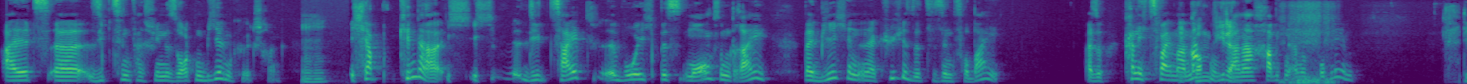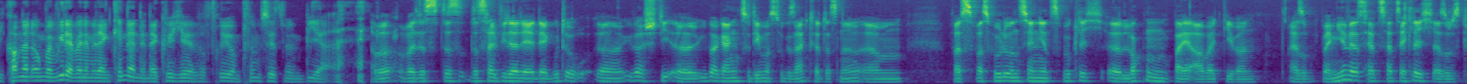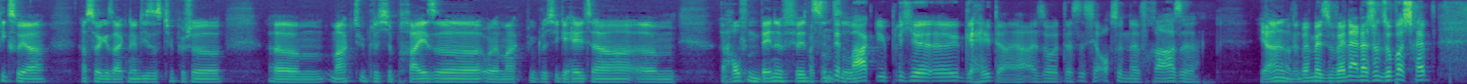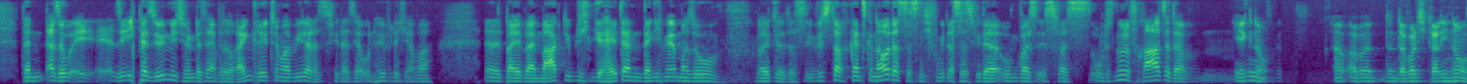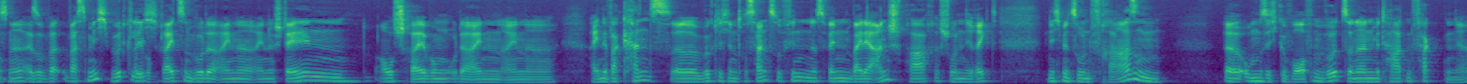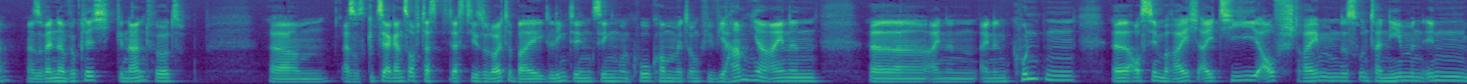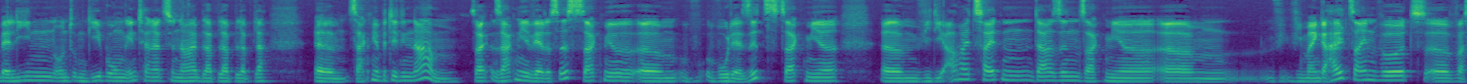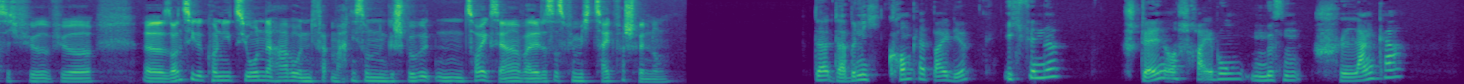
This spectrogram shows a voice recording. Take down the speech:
als äh, 17 verschiedene Sorten Bier im Kühlschrank. Mhm. Ich habe Kinder. Ich, ich, die Zeit, äh, wo ich bis morgens um drei beim Bierchen in der Küche sitze, sind vorbei. Also kann ich zweimal machen. Wieder. Danach habe ich ein anderes Problem. Die kommen dann irgendwann wieder, wenn du mit deinen Kindern in der Küche früh um fünf sitzt mit dem Bier. Aber, aber das, das, das ist halt wieder der, der gute äh, äh, Übergang zu dem, was du gesagt hattest. Ne? Ähm, was, was würde uns denn jetzt wirklich äh, locken bei Arbeitgebern? Also bei mir wäre es jetzt tatsächlich, also das kriegst du ja, hast du ja gesagt, ne, dieses typische ähm, marktübliche Preise oder marktübliche Gehälter, ähm, Haufen Benefits. Was sind denn so. marktübliche äh, Gehälter? Ja? Also das ist ja auch so eine Phrase. Ja, also ne? wenn, wir so, wenn einer schon sowas schreibt, dann, also, äh, also ich persönlich schon, das einfach so reingrätsche mal wieder, das ist wieder sehr unhöflich, aber äh, bei, bei marktüblichen Gehältern denke ich mir immer so, Leute, das, ihr wisst doch ganz genau, dass das nicht dass das wieder irgendwas ist, was, oh, das ist nur eine Phrase da. Ja, genau. aber da wollte ich gerade hinaus. Ne? Also was mich wirklich reizen würde, eine, eine Stellenausschreibung oder ein, eine, eine Vakanz äh, wirklich interessant zu finden, ist, wenn bei der Ansprache schon direkt nicht mit so einen Phrasen äh, um sich geworfen wird, sondern mit harten Fakten. Ja? Also wenn da wirklich genannt wird, ähm, also es gibt ja ganz oft, dass, dass diese Leute bei LinkedIn, Xing und Co. kommen mit irgendwie, wir haben hier einen äh, einen, einen Kunden äh, aus dem Bereich IT, aufstreibendes Unternehmen in Berlin und Umgebung, international, bla bla bla bla. Ähm, sag mir bitte den Namen. Sag, sag, mir, wer das ist. Sag mir, ähm, wo der sitzt. Sag mir, ähm, wie die Arbeitszeiten da sind. Sag mir, ähm, wie, wie, mein Gehalt sein wird, äh, was ich für, für äh, sonstige Konditionen da habe und mach nicht so einen geschwirbelten Zeugs, ja, weil das ist für mich Zeitverschwendung. Da, da bin ich komplett bei dir. Ich finde, Stellenausschreibungen müssen schlanker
